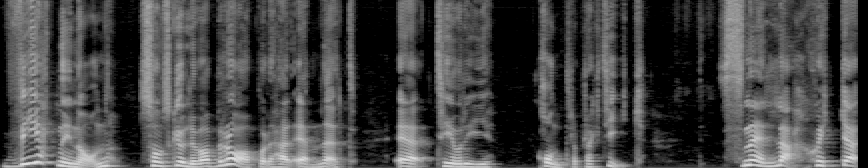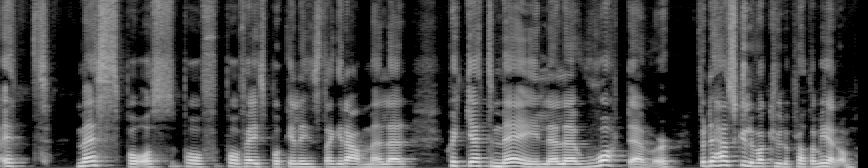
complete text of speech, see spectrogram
Vet ni någon som skulle vara bra på det här ämnet? Eh, teori kontra praktik. Snälla, skicka ett mess på oss på, på Facebook eller Instagram eller skicka ett mail eller whatever. För det här skulle vara kul att prata mer om.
